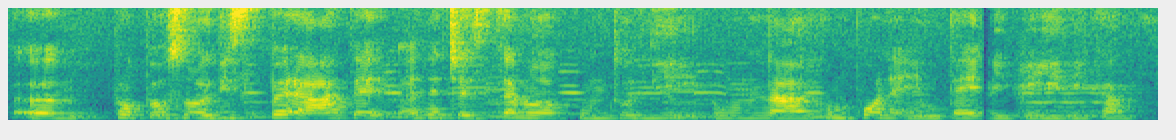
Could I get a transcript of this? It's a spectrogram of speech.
um, proprio sono disperate e necessitano appunto di una componente lipidica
